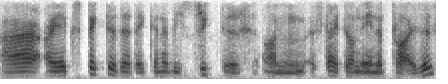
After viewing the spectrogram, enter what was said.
uh, I expected that they're going to be stricter on state-owned enterprises.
